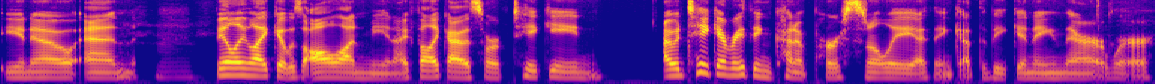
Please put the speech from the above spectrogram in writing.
you know, and mm-hmm. feeling like it was all on me. And I felt like I was sort of taking I would take everything kind of personally, I think, at the beginning there, where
